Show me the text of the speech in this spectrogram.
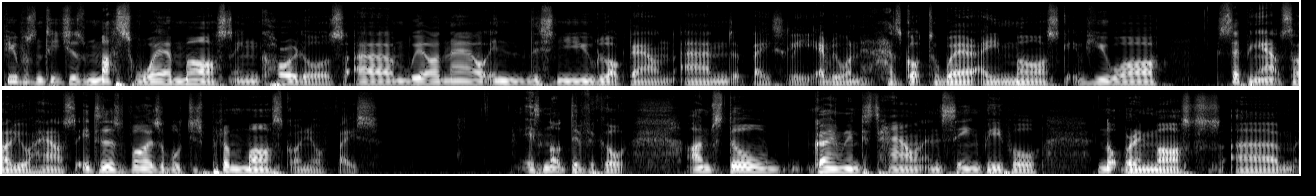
pupils and teachers must wear masks in corridors. Um, we are now in this new lockdown, and basically everyone has got to wear a mask. If you are stepping outside your house, it is advisable just put a mask on your face. It's not difficult. I'm still going into town and seeing people not wearing masks um,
